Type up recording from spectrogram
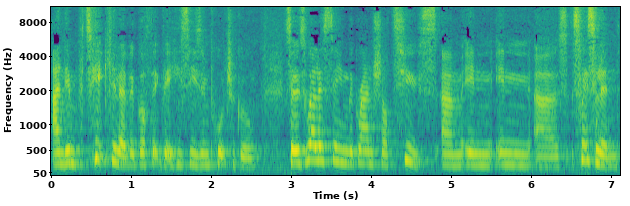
and in particular the Gothic that he sees in Portugal. So, as well as seeing the Grand Chartreuse um, in, in uh, Switzerland,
